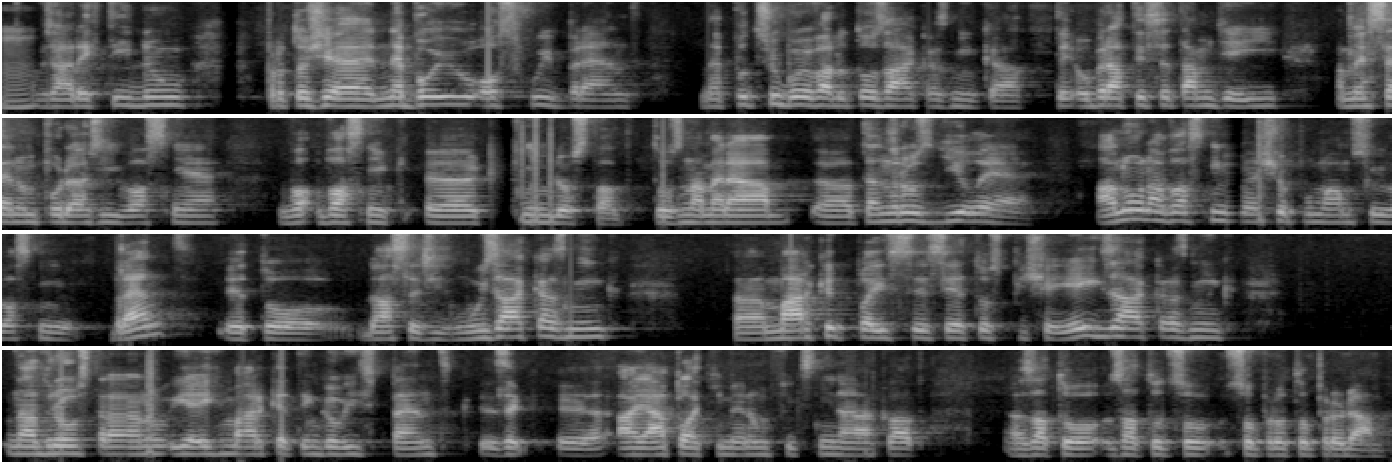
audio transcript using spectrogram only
hmm. v řádech týdnů, protože nebojuju o svůj brand, nepotřebuji do toho zákazníka, ty obraty se tam dějí a mi se jenom podaří vlastně, vlastně k, eh, k ním dostat. To znamená, eh, ten rozdíl je, ano, na vlastním e-shopu mám svůj vlastní brand, je to, dá se říct, můj zákazník, eh, marketplaces je to spíše jejich zákazník, na druhou stranu jejich marketingový spend a já platím jenom fixní náklad za to, za to co, co pro to prodám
